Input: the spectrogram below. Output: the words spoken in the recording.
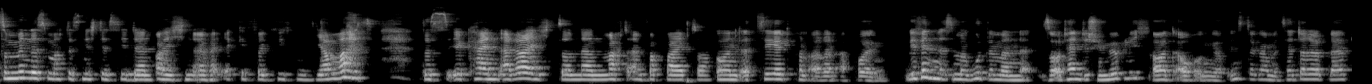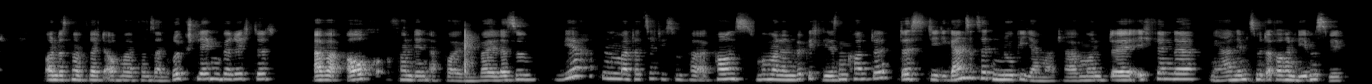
Zumindest macht es nicht, dass ihr dann euch in eurer Ecke und jammert, dass ihr keinen erreicht, sondern macht einfach weiter. Und erzählt von euren Erfolgen. Wir finden es immer gut, wenn man so authentisch wie möglich, dort auch irgendwie auf Instagram etc. bleibt. Und dass man vielleicht auch mal von seinen Rückschlägen berichtet, aber auch von den Erfolgen. Weil also wir hatten mal tatsächlich so ein paar Accounts, wo man dann wirklich lesen konnte, dass die die ganze Zeit nur gejammert haben. Und äh, ich finde, ja, nehmt's mit auf euren Lebensweg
